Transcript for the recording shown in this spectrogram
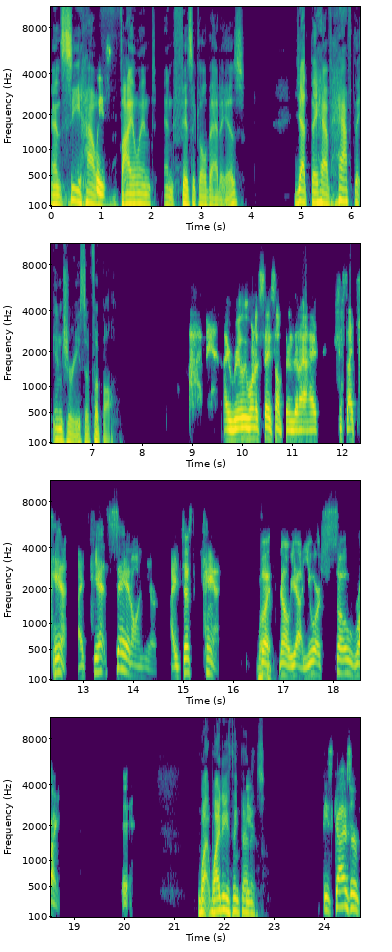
and see how Please. violent and physical that is. Yet they have half the injuries of football. Ah, man, I really want to say something that I, just I can't. I can't say it on here. I just can't. Well, but no, yeah, you are so right. Eh. why? Why do you think that These- is? These guys are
